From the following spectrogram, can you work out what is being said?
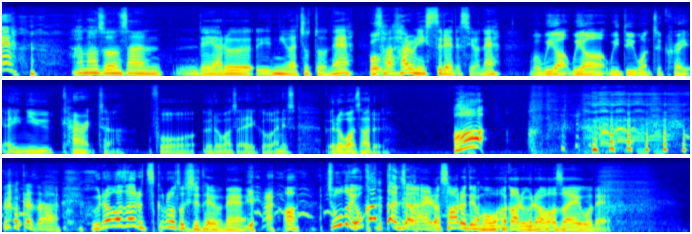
アマゾンさんでやるにはちょっとね Well- さ猿に失礼ですよね。Well, we are, we are, we do want to create a new character for Urawaza Eigo, and it's Urawazaru. あ なんかさ裏技猿作ろうとしてたよね。あちょうどよかったんじゃないの？猿でもわかる裏技英語で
